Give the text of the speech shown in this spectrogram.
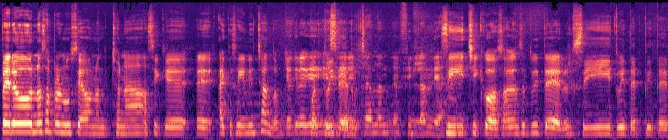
Pero no se han pronunciado, no han dicho nada, así que eh, hay que seguir hinchando. Yo creo que Por hay que seguir Twitter. hinchando en, Finlandia. Sí, chicos, háganse Twitter. Sí, Twitter, Twitter.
